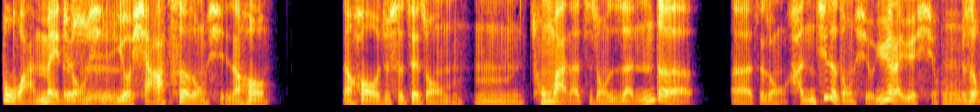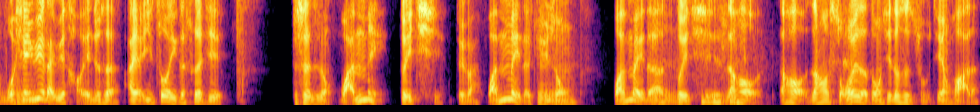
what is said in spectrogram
不完美的东西，就是有瑕疵的东西，然后然后就是这种嗯，充满了这种人的呃这种痕迹的东西，我越来越喜欢。嗯就是我现在越来越讨厌，就是哎呀，一做一个设计，就是这种完美对齐，对吧？完美的居中。完美的嗯对齐，然后，然后，然后所有的东西都是组件化的，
